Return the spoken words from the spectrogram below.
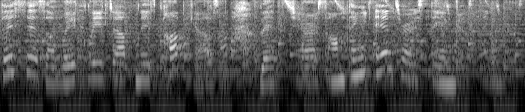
This is a weekly Japanese podcast. Let's share something interesting.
